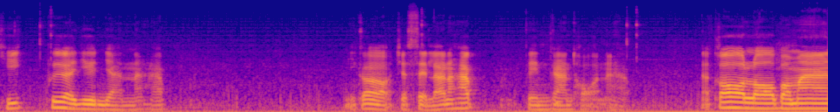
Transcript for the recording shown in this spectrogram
คลิกเพื่อยืนยันนะครับ นี่ก็จะเสร็จแล้วนะครับ เป็นการถอนนะครับ แล้วก็รอประมาณ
